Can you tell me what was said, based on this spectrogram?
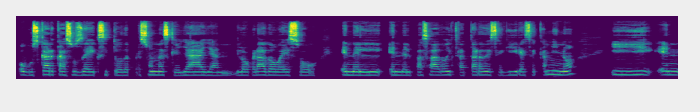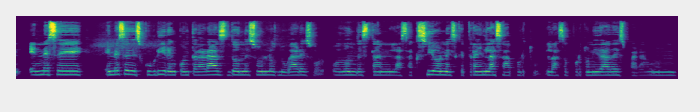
o buscar casos de éxito de personas que ya hayan logrado eso en el, en el pasado y tratar de seguir ese camino. Y en, ese, en ese descubrir encontrarás dónde son los lugares o, dónde están las acciones que traen las, las oportunidades para un,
